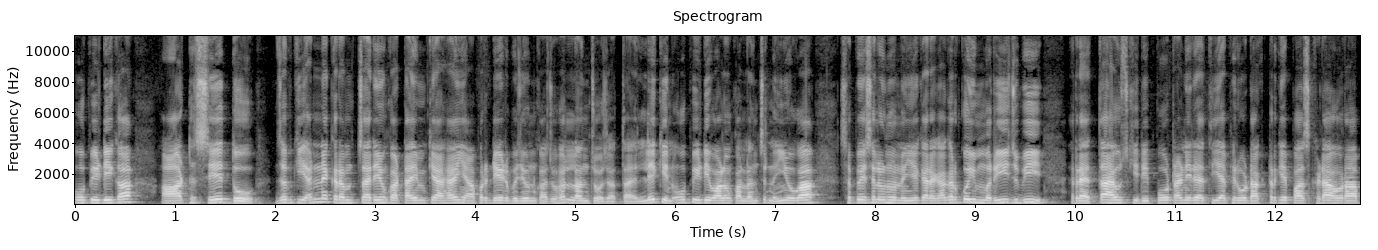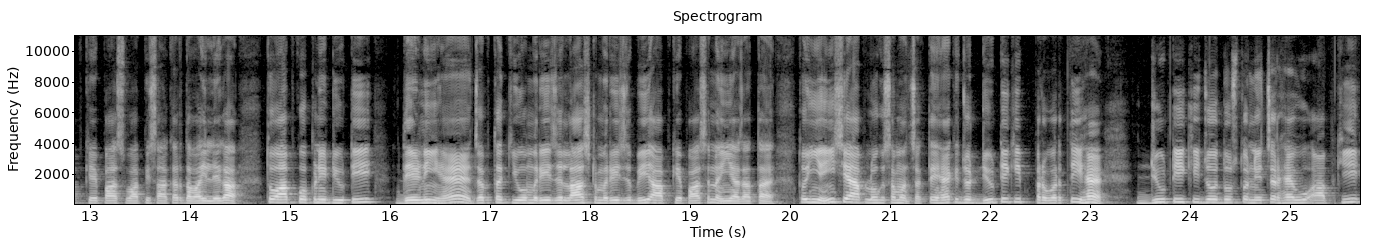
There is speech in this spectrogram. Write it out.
ओपीडी का आठ से दो। जबकि अन्य कर्मचारियों का टाइम क्या है? यहाँ पर डेढ़ बजे उनका जो है लंच हो जाता है। लेकिन ओपीडी वालों का लंच नहीं होगा। स्पेशल उन्होंने ये कह अगर कोई मरीज़ भी रहता है, उसकी रिपोर्ट आनी रहती है, फिर वो डॉक्टर के पास खड़ा और आपके पास वापिस आकर दवाई लेगा तो आपको अपनी ड्यूटी देनी है, जब तक कि वो मरीज़, लास्ट मरीज़ भी आपके पास नहीं आ जाता है। तो यहीं से आप लोग समझ सकते हैं कि जो ड्यूटी की प्रवृत्ति है ड्यूटी की जो दोस्तों नेचर है वो आपकी,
